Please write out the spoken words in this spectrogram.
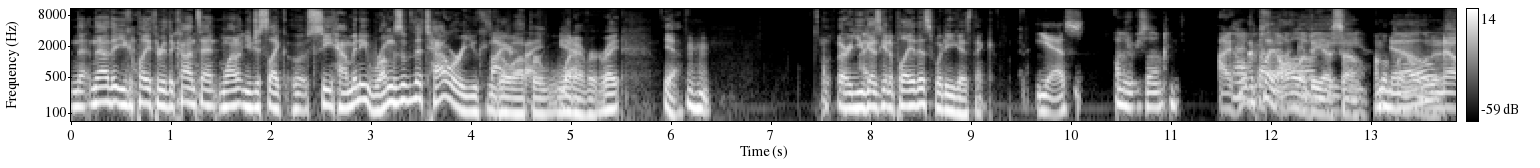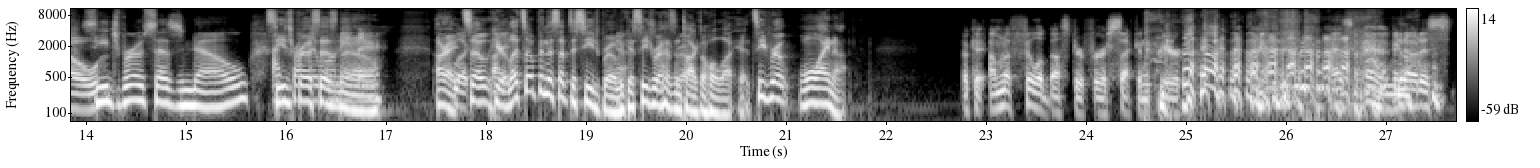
now that you can play through the content, why don't you just like uh, see how many rungs of the tower you can go up or Firefight, yeah. whatever, right? Yeah. Mhm. Are you guys going to play this? What do you guys think? Yes. 100%. I I hope I play all of ESO. be- I'm gonna play all of it. No. Siege Bro says no. Siege Bro says no. either. All right, Look, so here, I- let's open this up to Siege Bro Yeah, because Siege Bro hasn't Bro. talked a whole lot yet. Siege Bro, why not? Okay, I'm gonna filibuster for a second here. As oh, you notice,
